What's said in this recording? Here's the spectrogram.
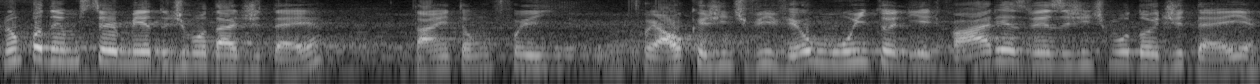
Não podemos ter medo de mudar de ideia, tá? Então foi foi algo que a gente viveu muito ali, várias vezes a gente mudou de ideia,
